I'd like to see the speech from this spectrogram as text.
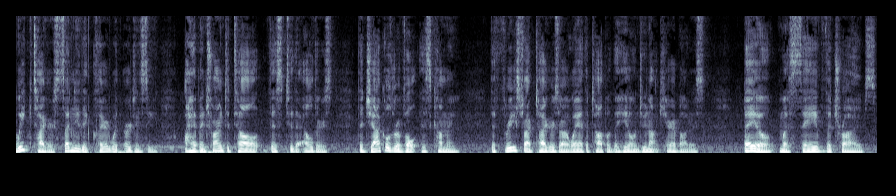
Weak Tiger suddenly declared with urgency, I have been trying to tell this to the elders. The Jackal's revolt is coming. The three striped tigers are away at the top of the hill and do not care about us. Baeoh must save the tribes.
